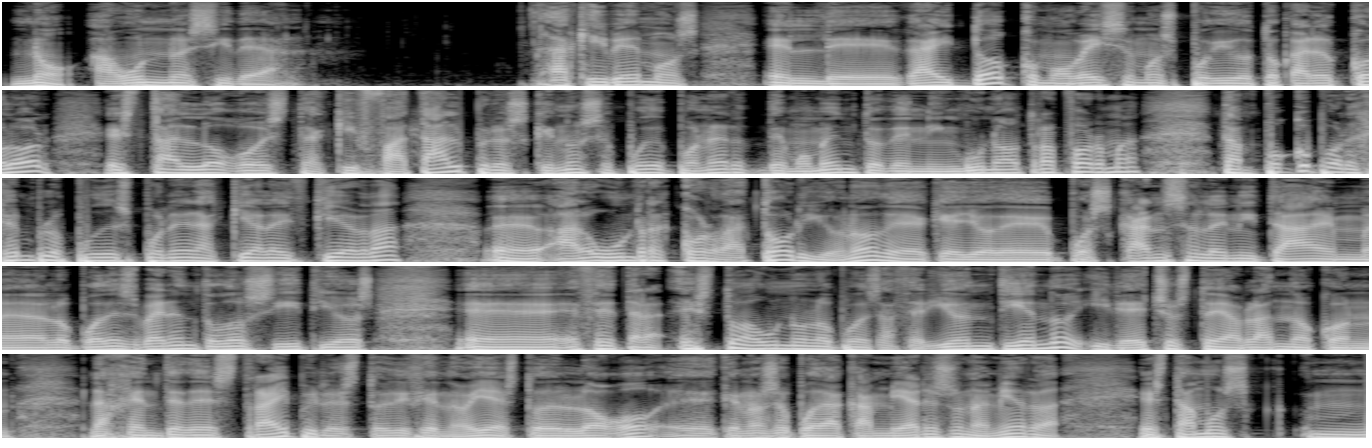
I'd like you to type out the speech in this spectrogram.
No, aún no es ideal. Aquí vemos el de Guide Dog, como veis hemos podido tocar el color, está el logo este aquí fatal, pero es que no se puede poner de momento de ninguna otra forma. Tampoco, por ejemplo, puedes poner aquí a la izquierda eh, algún recordatorio, ¿no? De aquello de, pues, cancel anytime, eh, lo puedes ver en todos sitios, eh, etcétera. Esto aún no lo puedes hacer. Yo entiendo, y de hecho estoy hablando con la gente de Stripe y le estoy diciendo, oye, esto del logo que no se pueda cambiar es una mierda. Estamos mm,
